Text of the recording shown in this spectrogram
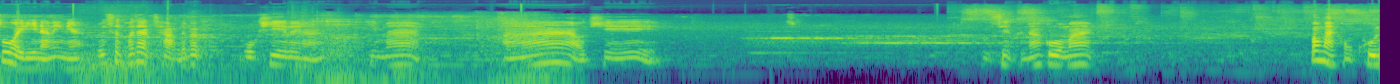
สวยดีนะในเนี้ย รู้สึกเขาจัดฉากได้แบบโอเคเลยนะ ดีมาก อ่า โอเค เสียงคือน่ากลัวมาก เป้าหมายของคุณ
